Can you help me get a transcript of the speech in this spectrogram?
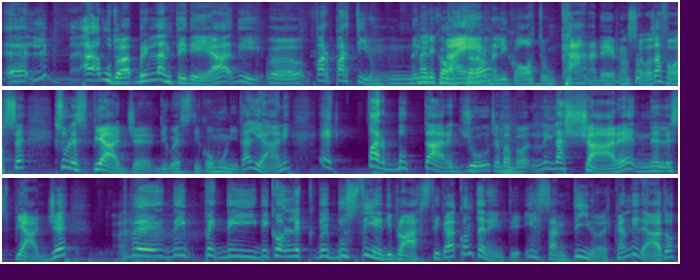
eh, le- ha avuto la brillante idea di eh, far partire un, un, Un elicottero. aereo, un elicottero, un Canadair, non so cosa fosse, sulle spiagge di questi comuni italiani e far buttare giù, cioè proprio rilasciare nelle spiagge dei, dei- dei co- delle- bustine di plastica contenenti il santino del candidato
